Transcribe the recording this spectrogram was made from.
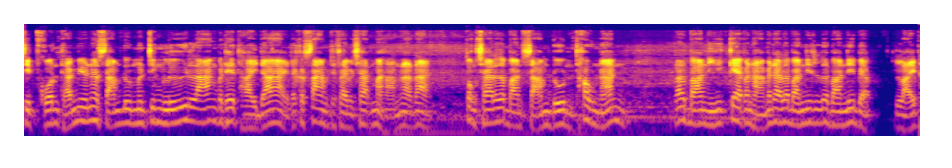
สิบคนแถมมีอำนาจสามดุลมันจึงลื้อล้างประเทศไทยได้ แล้วก็สร้างประเทศไทยเป็นชาติมหาอำนาจได้ ต้องใช้รัฐบาลสามดุลเท่านั้นรัฐบาลนี้แก้ปัญหาไม่ได้รัฐบาลนี้รัฐบาลนี้แบบไหลไป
